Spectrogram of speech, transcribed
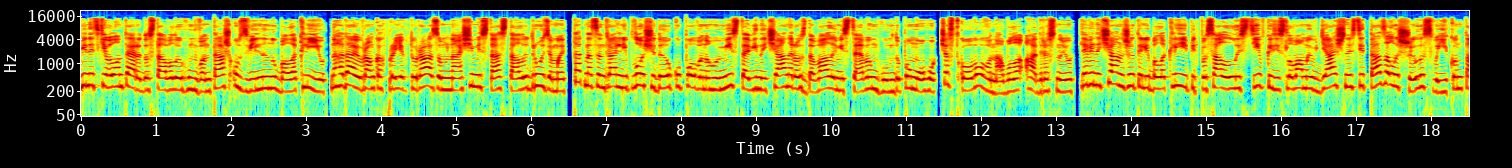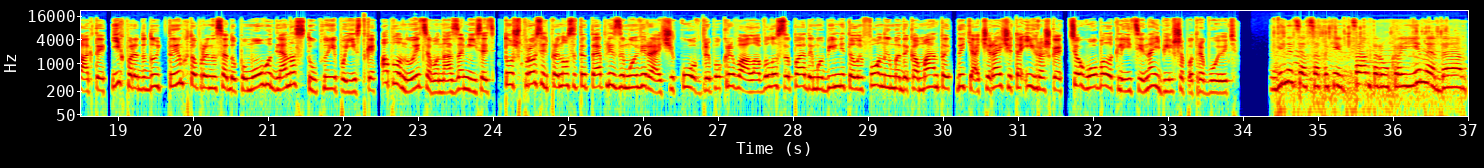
Вінницькі волонтери доставили гумвантаж у звільнену Балаклію. Нагадаю, в рамках проєкту разом наші міста стали друзями. Так на центральній площі деокупованого міста вінничани роздавали місцевим гумдопомогу. Частково вона була адресною. Для вінничан жителі Балаклії підписали листівки зі словами вдячності та залишили свої контакти. Їх передадуть тим, хто принесе допомогу для наступної поїздки. А планується вона за місяць. Тож просять приносити теплі зимові речі, ковдри, покривала, велосипеди, мобільні телефони, медикаменти, дитячі речі та іграшки. Цього балаклійці найбільше потребують. Вінниця це такий центр України, де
